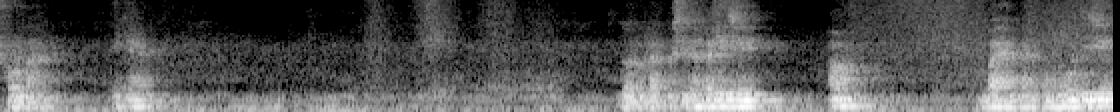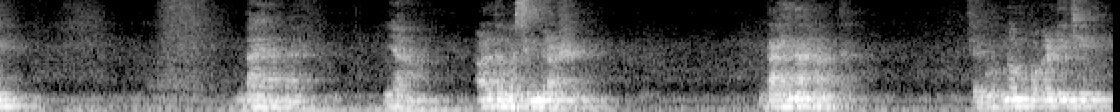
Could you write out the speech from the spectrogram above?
छोड़ना है ठीक है दोनों पैर को सीधा कर लीजिए अब बाया पैर को मोड़ दीजिए दाया पैर यहाँ अर्ध मसिंद्रासन दाहिना हाथ से घुटनों को पकड़ लीजिए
